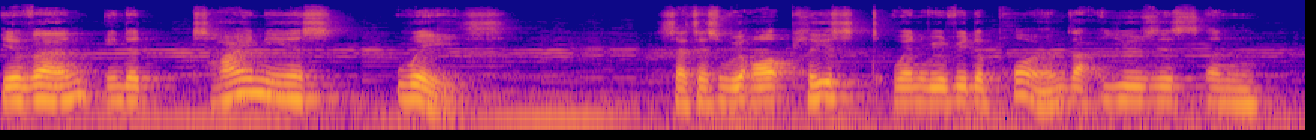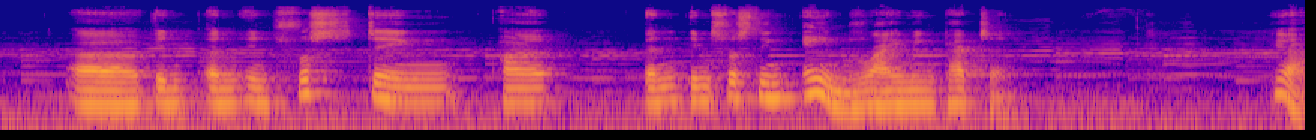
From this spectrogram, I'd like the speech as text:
even in the tiniest ways, such as we are pleased when we read a poem that uses an uh, in, an interesting uh, an interesting and rhyming pattern. Yeah,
